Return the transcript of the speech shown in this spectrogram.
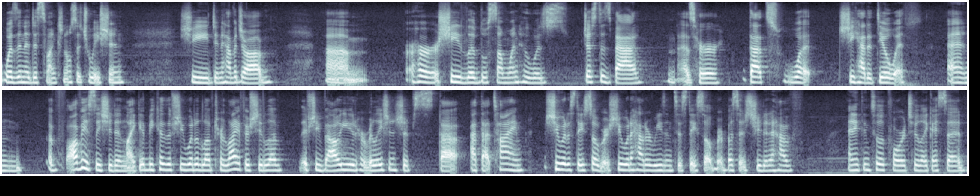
was in a dysfunctional situation. She didn't have a job. Um, her she lived with someone who was just as bad as her. That's what she had to deal with, and obviously she didn't like it because if she would have loved her life, if she loved, if she valued her relationships that at that time, she would have stayed sober. She would have had a reason to stay sober. But since she didn't have anything to look forward to, like I said,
